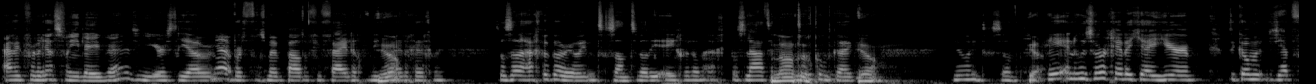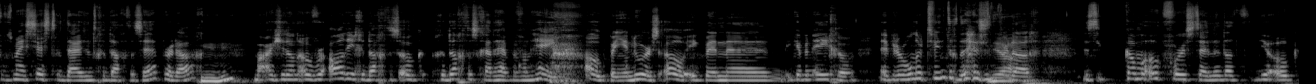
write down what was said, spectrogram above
Eigenlijk voor de rest van je leven. Hè? Dus in je eerste drie jaar Ja. wordt volgens mij bepaald of je veilig of niet Ja. veilig bent. Dus dat is dan eigenlijk ook wel heel interessant. Terwijl die ego dan eigenlijk pas later, Later, later komt kijken. ja. Heel interessant. Ja. Hey, en hoe zorg jij dat jij hier... Er komen, je hebt volgens mij 60.000 gedachten per dag. Mhm. Maar als je dan over al die gedachten ook gedachten gaat hebben van... Hé, hey, oh, ik ben jaloers. Oh, ik, ben, eh, ik heb een ego. Dan heb je er 120.000 Ja. per dag. Dus ik kan me ook voorstellen dat je ook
